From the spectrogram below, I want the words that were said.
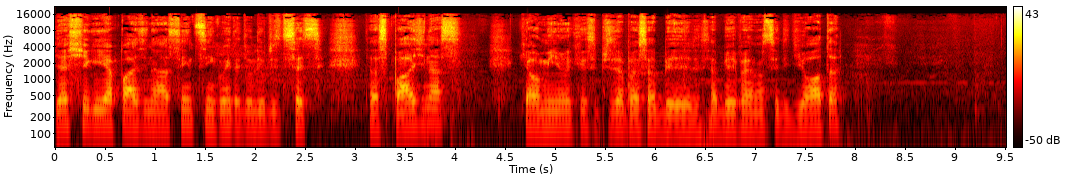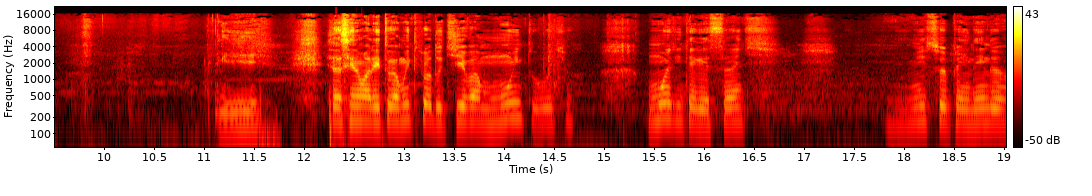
Já cheguei à página 150 de um livro de 700 páginas, que é o mínimo que você precisa para saber, saber para não ser idiota. E está sendo uma leitura muito produtiva, muito útil muito interessante, me surpreendendo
